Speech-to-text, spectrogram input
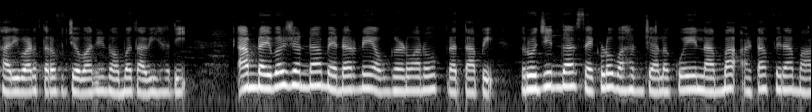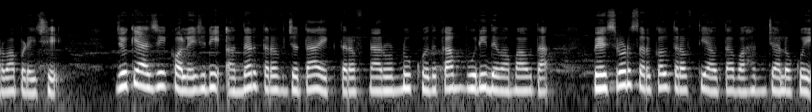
ખારીવાડ તરફ જવાની નોબત આવી હતી. આમ ડાયવર્ઝનના બેનરને અવગણવાનો પ્રતાપે રોજિંદા સેંકડો વાહન ચાલકોએ લાંબા આટાફેરા મારવા પડે છે. જો કે આજે કોલેજની અંદર તરફ જતા એક તરફના રોડનું ખોદકામ પૂરી દેવામાં આવતા ભેસરોડ સર્કલ તરફથી આવતા વાહન ચાલકોએ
